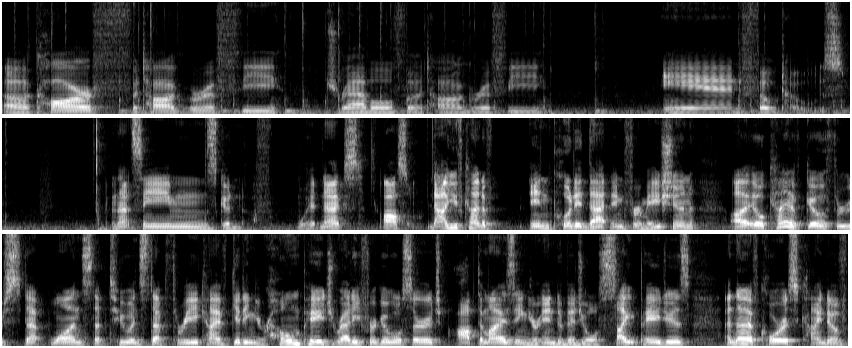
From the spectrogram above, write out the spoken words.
uh, car photography, travel photography, and photos. And that seems good enough. We'll hit next. Awesome. Now you've kind of inputted that information uh, it'll kind of go through step one, step two, and step three, kind of getting your homepage ready for Google search, optimizing your individual site pages, and then, of course, kind of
